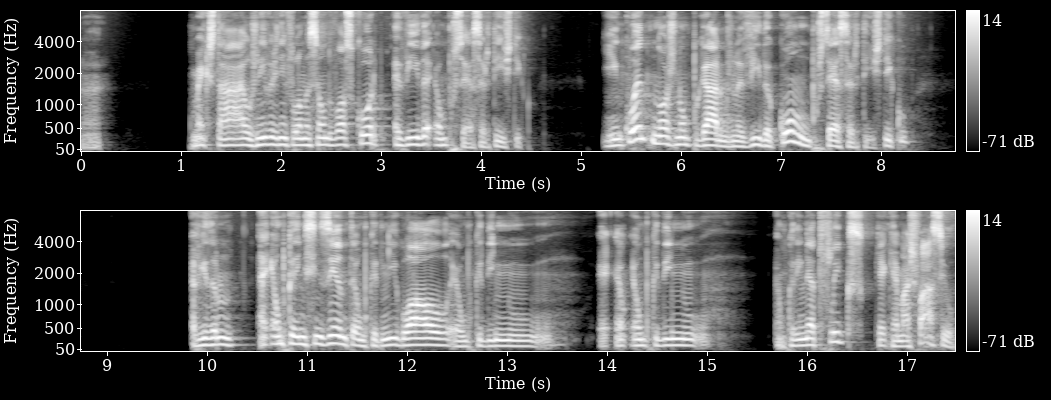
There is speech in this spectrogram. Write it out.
É? Como é que está os níveis de inflamação do vosso corpo? A vida é um processo artístico. E enquanto nós não pegarmos na vida como um processo artístico, a vida é um bocadinho cinzenta, é um bocadinho igual, é um bocadinho. É, é, é um bocadinho é um bocadinho Netflix, que é, que é mais fácil,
